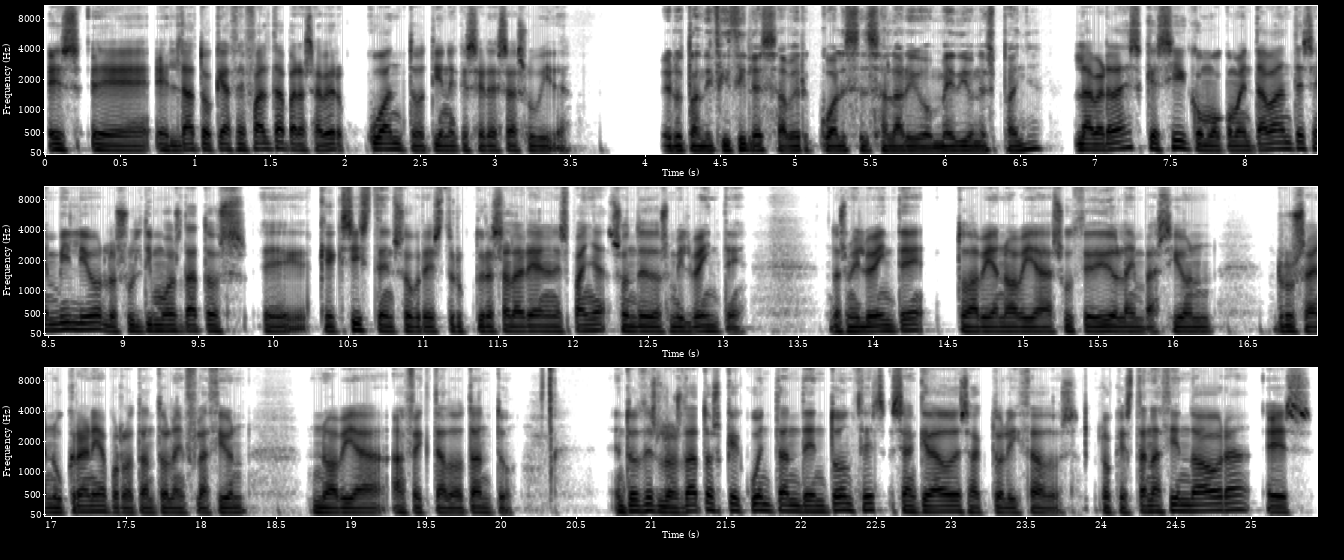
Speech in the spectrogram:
es eh, el dato que hace falta para saber cuánto tiene que ser esa subida. ¿Pero tan difícil es saber cuál es el salario medio en España? La verdad es que sí. Como comentaba antes Emilio, los últimos datos eh, que existen sobre estructura salarial en España son de 2020. 2020 todavía no había sucedido la invasión rusa en Ucrania, por lo tanto la inflación no había afectado tanto. Entonces los datos que cuentan de entonces se han quedado desactualizados. Lo que están haciendo ahora es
